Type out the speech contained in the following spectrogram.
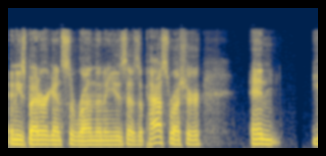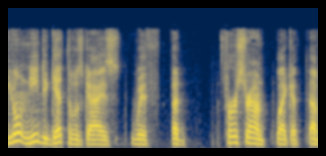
And he's better against the run than he is as a pass rusher. And you don't need to get those guys with a first round, like a, a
